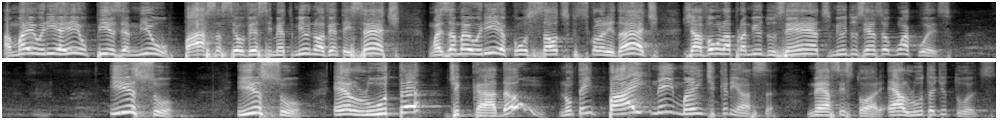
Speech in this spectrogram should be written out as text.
a maioria aí, o PIS é mil, passa o vencimento 1097, Mas a maioria, com os saltos de escolaridade, já vão lá para 1.200, 1.200 alguma coisa. Isso, isso é luta de cada um. Não tem pai nem mãe de criança nessa história. É a luta de todos.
